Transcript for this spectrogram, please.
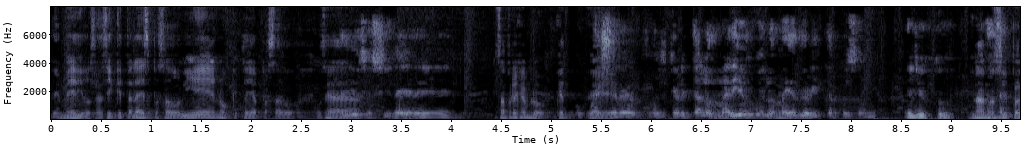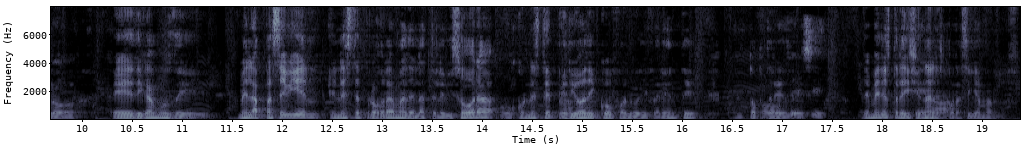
De, medios, así que te la hayas pasado bien o que te haya pasado. O sea, medios así de- de, o sea por ejemplo, ¿qué- eh, ser, pues que ahorita los medios, güey, los medios de ahorita pues son el YouTube. no, no, sí, pero eh, digamos de. Me la pasé bien en este programa de la televisora o con este periódico, fue algo diferente. El top 3 Ok, de, sí, de medios tradicionales, no. por así llamarlos.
